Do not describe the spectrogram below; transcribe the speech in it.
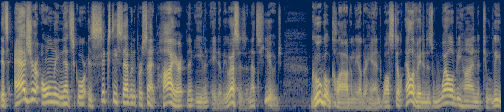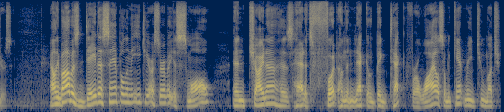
Its Azure only net score is 67% higher than even AWS's, and that's huge. Google Cloud, on the other hand, while still elevated, is well behind the two leaders. Alibaba's data sample in the ETR survey is small, and China has had its foot on the neck of big tech for a while, so we can't read too much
